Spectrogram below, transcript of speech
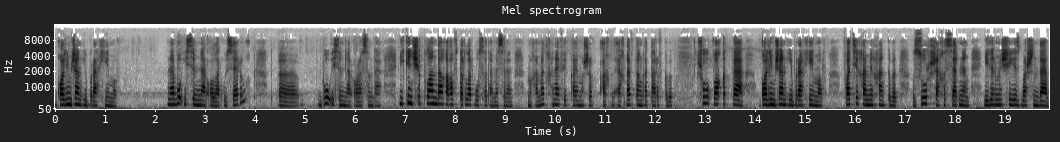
Галимжан Ибрахимов. Менә бу исемнәр алар үзләре үк бу исемнәр арасында икенче пландагы авторлар булса да, мәсәлән, Мөхәммәд Хәнәфи Каймышев, Әхнәф Таңғатаров кебек, шул ук вакытта Галимжан Ибрахимов, Фатих Амирхан кебек зур шәхесләрнең 20 йөз башында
